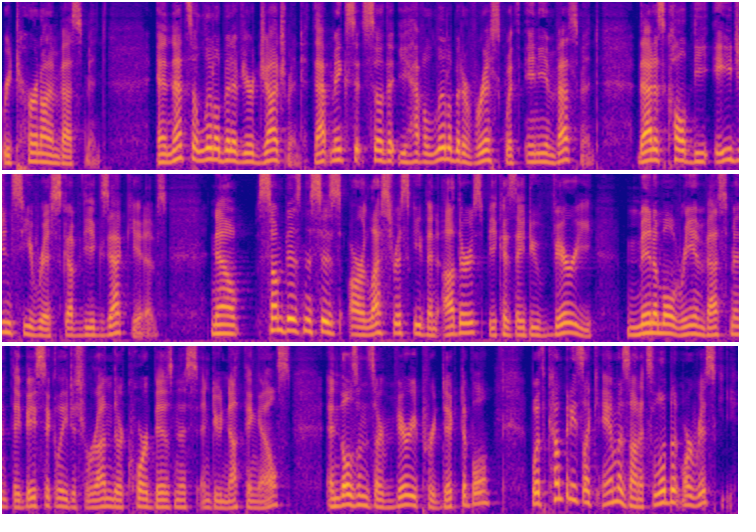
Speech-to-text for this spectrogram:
return on investment. And that's a little bit of your judgment. That makes it so that you have a little bit of risk with any investment. That is called the agency risk of the executives. Now, some businesses are less risky than others because they do very minimal reinvestment. They basically just run their core business and do nothing else. And those ones are very predictable. But with companies like Amazon, it's a little bit more risky.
